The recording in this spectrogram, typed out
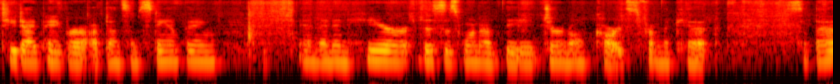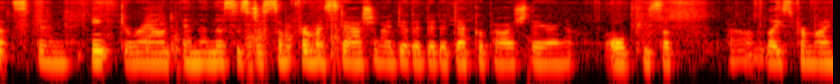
tea-dyed paper. I've done some stamping. And then in here, this is one of the journal cards from the kit. So that's been inked around, and then this is just some from my stash, and I did a bit of decoupage there, and an old piece of um, lace from my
